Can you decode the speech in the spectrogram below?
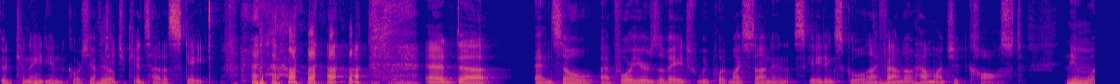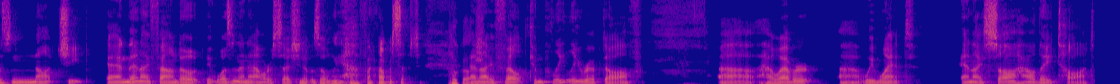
good Canadian. Of course, you have to Yeah. teach your kids how to skate. and uh, and so at four years of age, we put my son in skating school, and I Mhm. found out how much it cost. It Mm. was not cheap. And then I found out it wasn't an hour session; it was only half an hour session oh and I felt completely ripped off. Uh, however, uh, we went and I saw how they taught,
